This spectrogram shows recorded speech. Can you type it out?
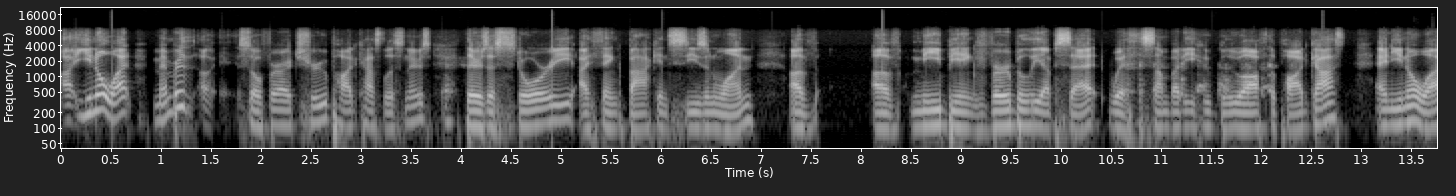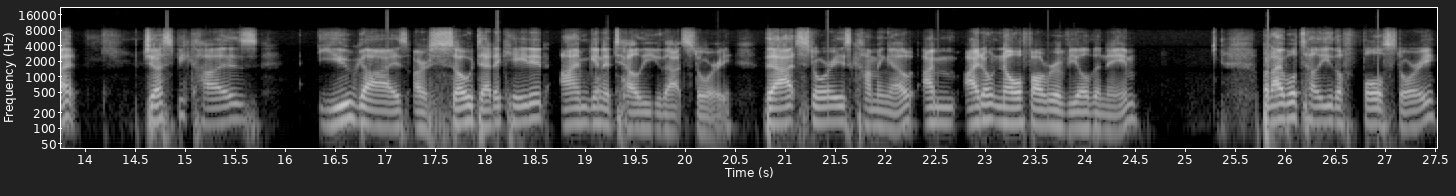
uh, you know what? Remember th- uh, so for our true podcast listeners there's a story i think back in season one of of me being verbally upset with somebody who blew off the podcast. And you know what? Just because you guys are so dedicated i'm going to tell you that story. That story is coming out. I'm i don't know if i'll reveal the name but i will tell you the full story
